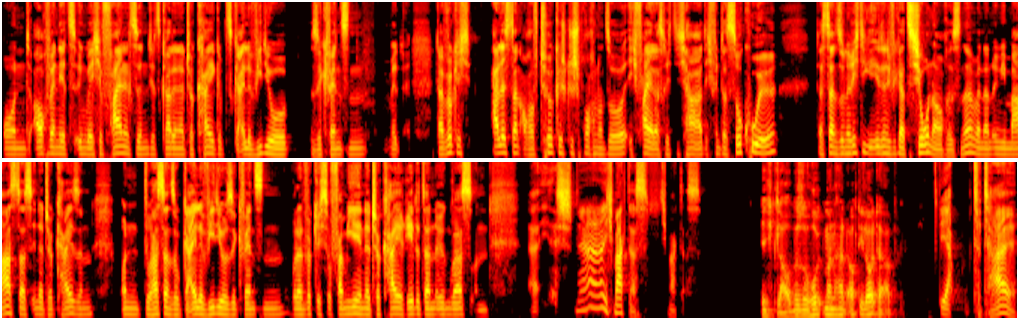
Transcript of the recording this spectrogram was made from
Und auch wenn jetzt irgendwelche Finals sind, jetzt gerade in der Türkei gibt es geile Videosequenzen mit, da wirklich alles dann auch auf Türkisch gesprochen und so. Ich feiere das richtig hart. Ich finde das so cool, dass dann so eine richtige Identifikation auch ist, ne? Wenn dann irgendwie Masters in der Türkei sind und du hast dann so geile Videosequenzen, wo dann wirklich so Familie in der Türkei redet dann irgendwas und äh, ich, ja, ich mag das. Ich mag das. Ich glaube, so holt man halt auch die Leute ab. Ja, total.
